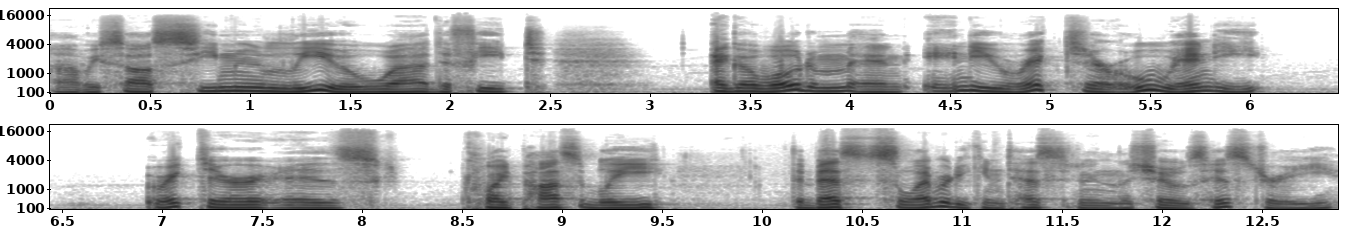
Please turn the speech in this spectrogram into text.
Uh, we saw Simu Liu uh, defeat. Ego Nwodim and Andy Richter. Ooh, Andy Richter is quite possibly the best celebrity contestant in the show's history,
